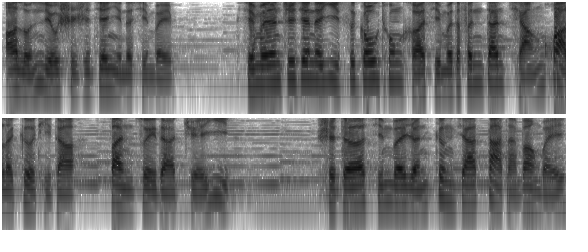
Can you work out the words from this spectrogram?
而轮流实施奸淫的行为。行为人之间的意思沟通和行为的分担，强化了个体的犯罪的决议，使得行为人更加大胆妄为，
